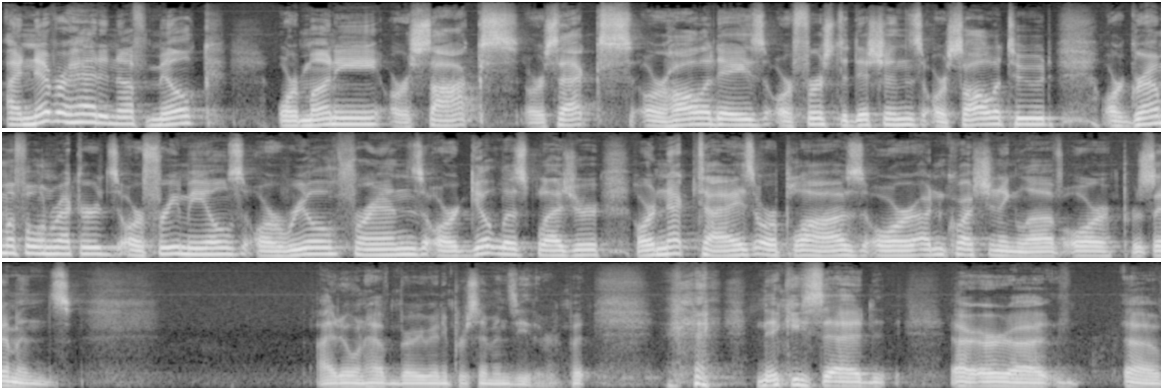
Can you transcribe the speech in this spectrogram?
I never had enough milk or money or socks or sex or holidays or first editions or solitude or gramophone records or free meals or real friends or guiltless pleasure or neckties or applause or unquestioning love or persimmons. I don't have very many persimmons either, but Nicky said, or uh, uh,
